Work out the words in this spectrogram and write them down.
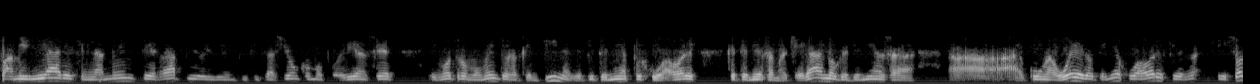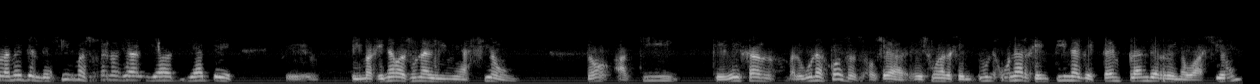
familiares en la mente, rápido de identificación como podrían ser en otros momentos Argentina, que tú tenías pues jugadores que tenías a Macherano, que tenías a, a, Kun Agüero, tenías jugadores que, que, solamente el decir más o menos ya, ya, ya te, eh, te imaginabas una alineación. ¿No? Aquí que dejan algunas cosas, o sea, es una, una Argentina que está en plan de renovación,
